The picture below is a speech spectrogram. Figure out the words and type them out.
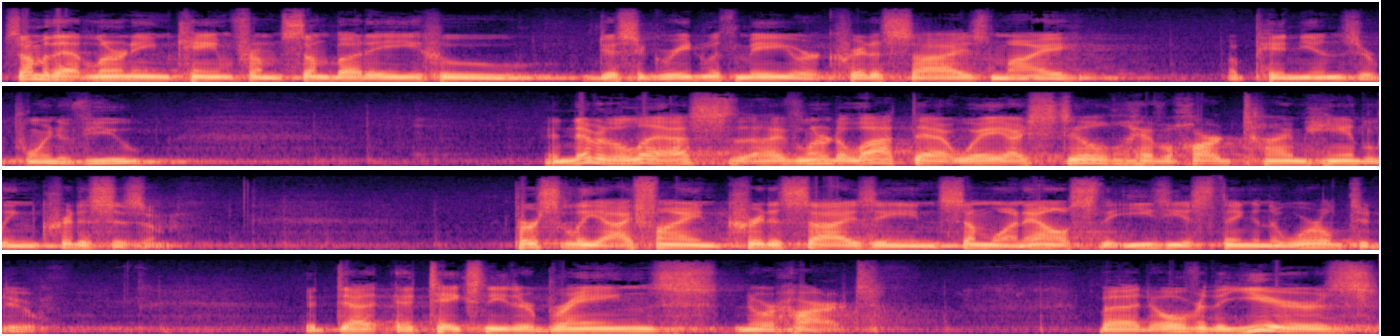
Some of that learning came from somebody who disagreed with me or criticized my opinions or point of view. And nevertheless, I've learned a lot that way. I still have a hard time handling criticism. Personally, I find criticizing someone else the easiest thing in the world to do. It, it takes neither brains nor heart. But over the years,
